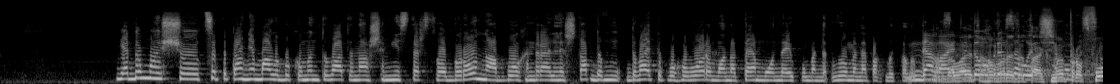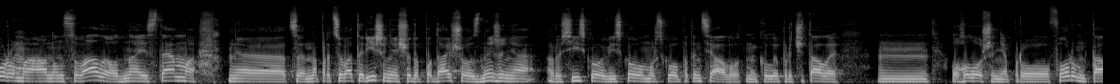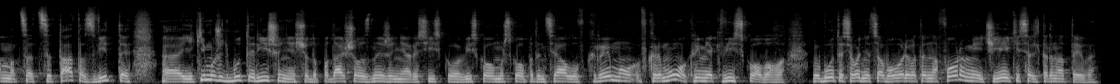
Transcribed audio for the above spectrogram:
Я думаю, що це питання мало би коментувати наше міністерство оборони або генеральний штаб. Давайте поговоримо на тему, на яку мене ви мене покликали. Давайте, Давайте добре, говорити так. Ми про форум анонсували. Одна із тем е, це напрацювати рішення щодо подальшого зниження російського військово-морського потенціалу. От ми коли прочитали оголошення про форум, там це цитата звідти, е, які можуть бути рішення щодо подальшого зниження російського військово-морського потенціалу в Криму в Криму, окрім як військового. Ви будете сьогодні це обговорювати на форумі? Чи є якісь альтернативи?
